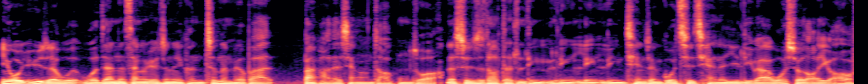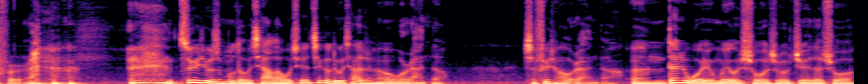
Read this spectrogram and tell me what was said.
因为我预着我我在那三个月之内可能真的没有办法。办法在香港找工作，那谁知道在领领领领签证过期前的一礼拜，我收到了一个 offer，所以就这么留下了。我觉得这个留下是很偶然的，是非常偶然的。嗯，但是我又没有说说觉得说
